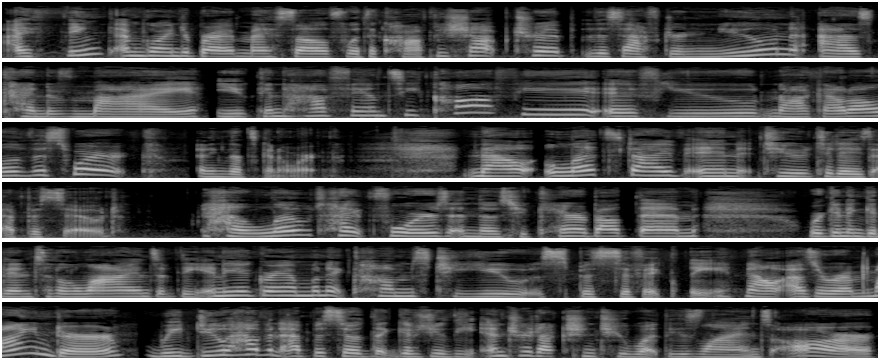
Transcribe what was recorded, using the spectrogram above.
I think I'm going to bribe myself with a coffee shop trip this afternoon as kind of my you can have fancy coffee if you knock out all of this work. I think that's going to work. Now, let's dive into today's episode. Hello, type 4s and those who care about them. We're going to get into the lines of the Enneagram when it comes to you specifically. Now, as a reminder, we do have an episode that gives you the introduction to what these lines are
